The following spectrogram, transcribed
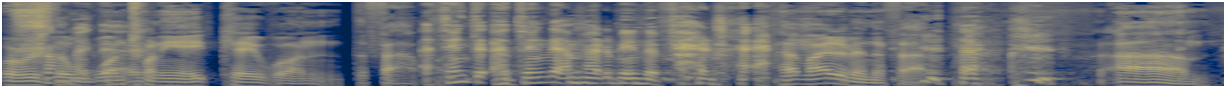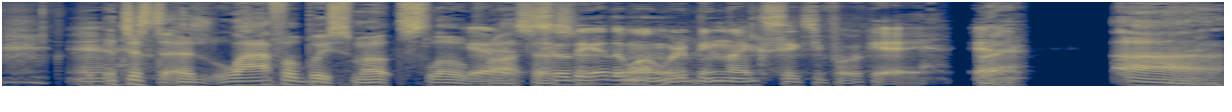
or was the like 128k one the fat I one? think that, I think that might have been the Fat Mac. that might have been the fat one. um, yeah. it's just a laughably smo- slow yeah, processor so the other one would have been like 64k. Yeah. Right. Uh,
